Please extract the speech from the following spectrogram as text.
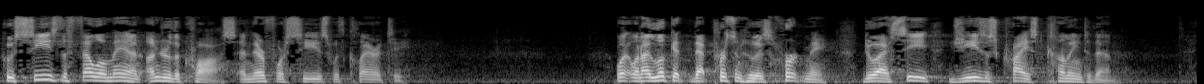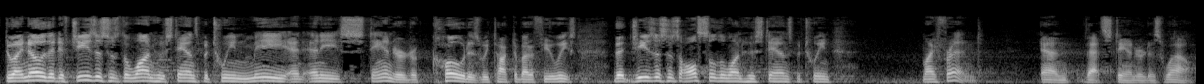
who sees the fellow man under the cross and therefore sees with clarity. When I look at that person who has hurt me, do I see Jesus Christ coming to them? Do I know that if Jesus is the one who stands between me and any standard or code, as we talked about a few weeks, that Jesus is also the one who stands between my friend and that standard as well,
